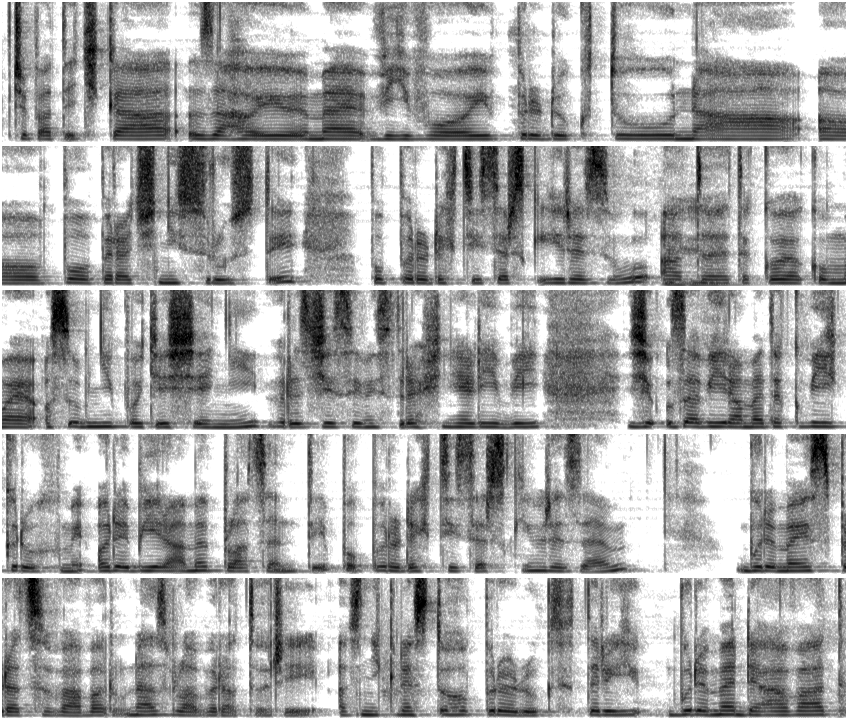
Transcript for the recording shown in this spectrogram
Třeba teďka zahajujeme vývoj produktů na uh, pooperační srůsty po porodech císařských řezů a to mhm. je takové jako moje osobní potěšení, protože si mi strašně líbí, že uzavíráme takový kruh. My odebíráme placenty po porodech císařským řezem budeme je zpracovávat u nás v laboratoři a vznikne z toho produkt, který budeme dávat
